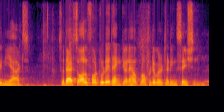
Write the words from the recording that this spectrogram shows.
So that's all for today. Thank you and have a profitable trading session.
